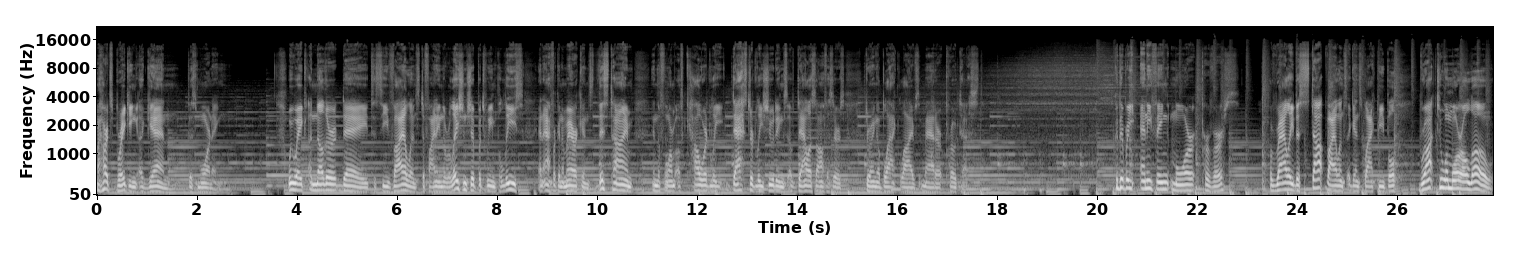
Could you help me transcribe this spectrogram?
My heart's breaking again this morning. We wake another day to see violence defining the relationship between police and African Americans, this time in the form of cowardly, dastardly shootings of Dallas officers during a Black Lives Matter protest. Could there be anything more perverse? A rally to stop violence against black people brought to a moral low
